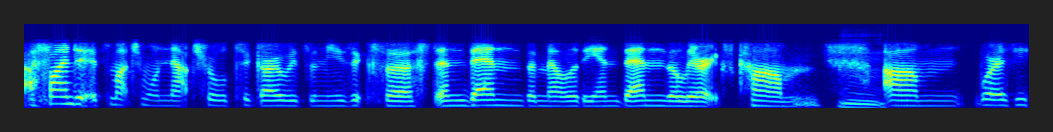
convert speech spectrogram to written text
I find it it's much more natural to go with the music first and then the melody and then the lyrics come. Mm. Um, whereas you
